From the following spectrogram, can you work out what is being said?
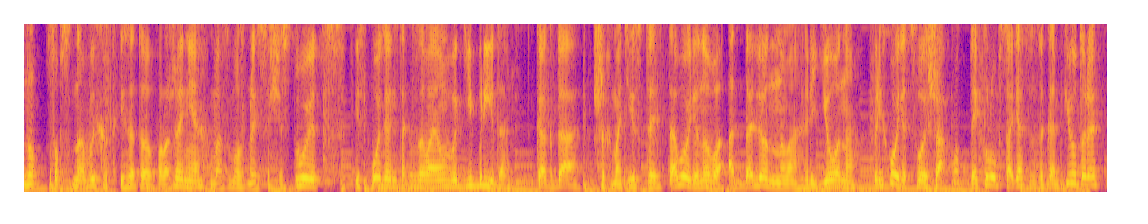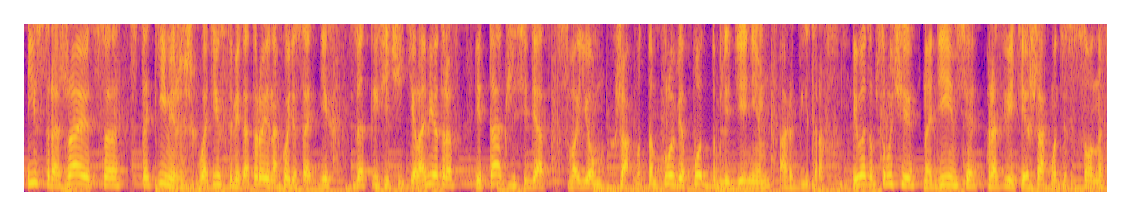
Ну, собственно, выход из этого положения, возможно, и существует. Использование так называемого гибрида, когда шахматисты того или иного отдаленного региона приходят в свой шахматный клуб, садятся за компьютеры и сражаются с такими же шахматистами, которые находятся от них за тысячи километров и также сидят в своем шахматном клубе под наблюдением арбитров. И в этом случае, надеемся, развитие шахмат дистанционных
